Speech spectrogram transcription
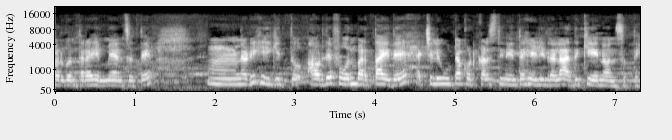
ಅವ್ರಿಗೊಂಥರ ಹೆಮ್ಮೆ ಅನಿಸುತ್ತೆ. ನೋಡಿ ಹೀಗಿತ್ತು. ಅವ್ರದ್ದೇ ಫೋನ್ ಬರ್ತಾ ಇದೆ. ಆ್ಯಕ್ಚುಲಿ ಊಟ ಕೊಟ್ಟು ಕಳಿಸ್ತೀನಿ ಅಂತ ಹೇಳಿದ್ರಲ್ಲ ಅದಕ್ಕೆ ಏನು ಅನಿಸುತ್ತೆ.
